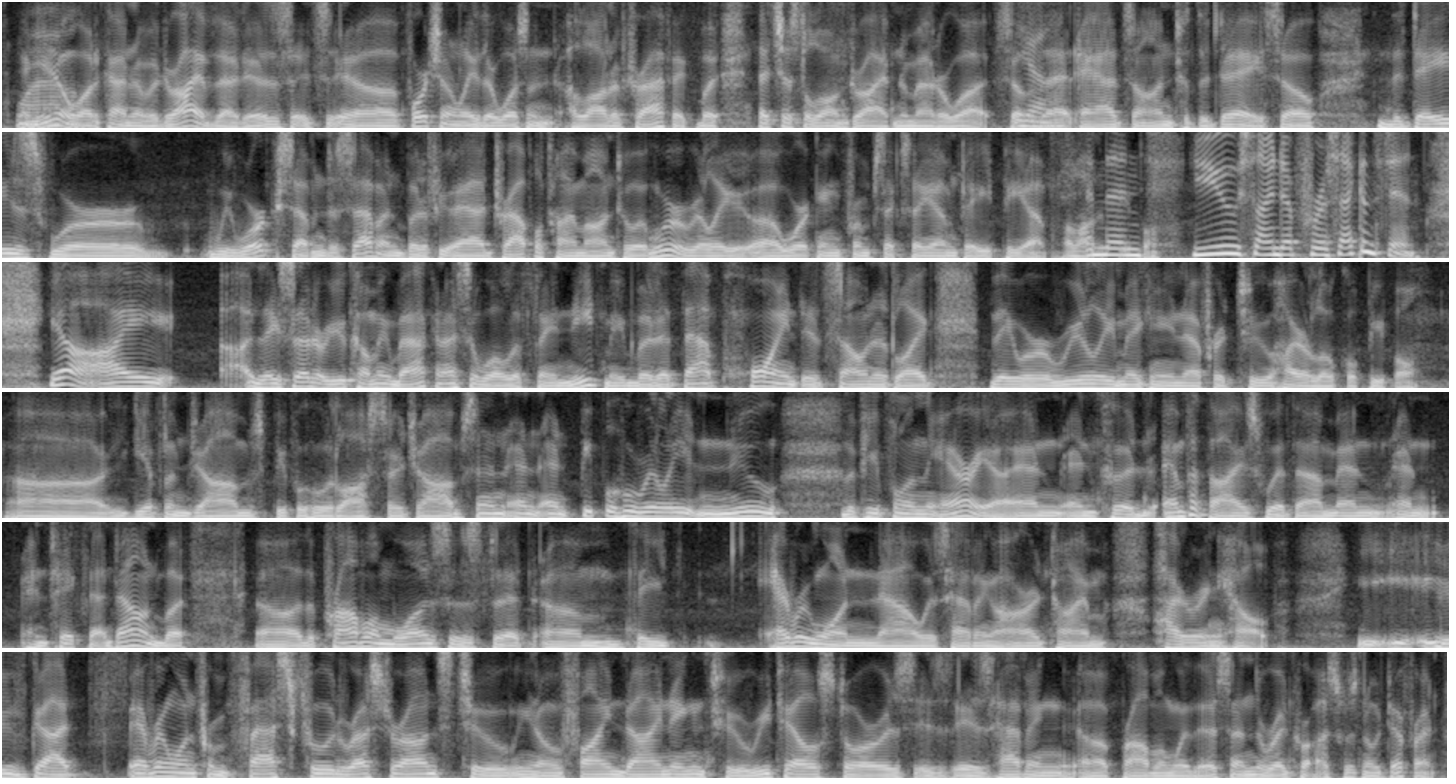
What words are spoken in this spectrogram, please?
And you know what kind of a drive that is. It's uh, fortunately there wasn't a lot of traffic, but that's just a long drive no matter what. So Yeah. that adds on to the day. So the days were we work seven to seven, but if you add travel time onto it, we were really uh, working from six a.m. to eight p.m. A lot and of then you signed up for a second stint. Yeah, I. uh, They said, "Are you coming back?" And I said, "Well, if they need me." But at that point, it sounded like they were really making an effort to hire local people, uh, give them jobs, people who had lost their jobs, and, and, and people who really knew the people in the area and, and could empathize with them and, and, and take that down. But uh, the problem was is that um, they everyone now is having a hard time hiring help. You've got everyone from fast food restaurants to you know fine dining to retail stores is, is having a problem with this, and the Red Cross was no different.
